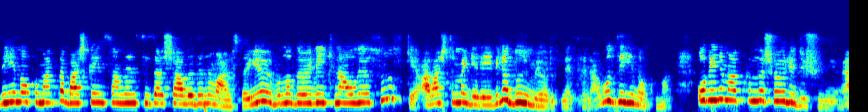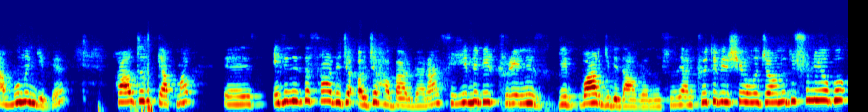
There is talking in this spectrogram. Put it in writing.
Zihin okumakta başka insanların sizi aşağıladığını varsayıyor ve buna da öyle ikna oluyorsunuz ki araştırma gereği bile duymuyoruz mesela. Bu zihin okumak. O benim hakkımda şöyle düşünüyor. Yani bunun gibi. Falcılık yapmak e, elinizde sadece acı haber veren sihirli bir küreniz gibi, var gibi davranıyorsunuz. Yani kötü bir şey olacağını düşünüyor bu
